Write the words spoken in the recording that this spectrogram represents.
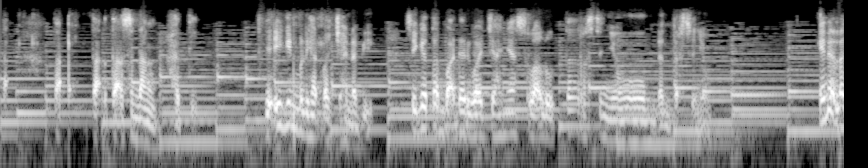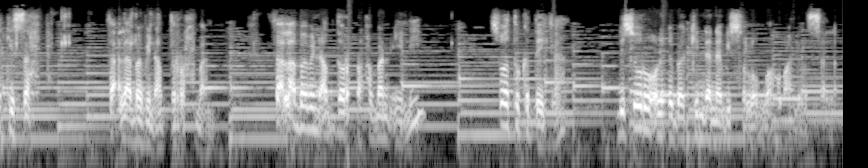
tak, tak tak tak senang hati. Dia ingin melihat wajah Nabi, sehingga tampak dari wajahnya selalu tersenyum dan tersenyum. Ini adalah kisah Sa'labah bin Abdurrahman. Sa'labah bin Abdurrahman ini suatu ketika disuruh oleh baginda Nabi Shallallahu Alaihi Wasallam.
